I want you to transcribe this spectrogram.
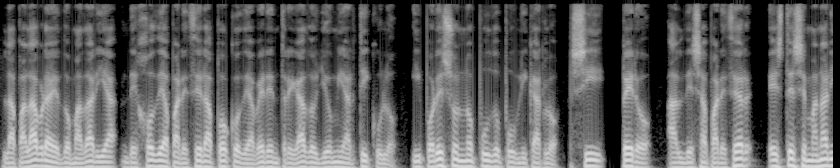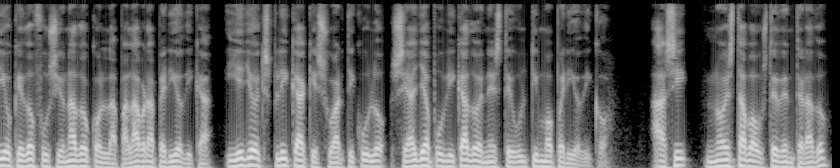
La palabra edomadaria dejó de aparecer a poco de haber entregado yo mi artículo, y por eso no pudo publicarlo. Sí, pero, al desaparecer, este semanario quedó fusionado con la palabra periódica, y ello explica que su artículo se haya publicado en este último periódico. ¿Así? ¿Ah, ¿No estaba usted enterado?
